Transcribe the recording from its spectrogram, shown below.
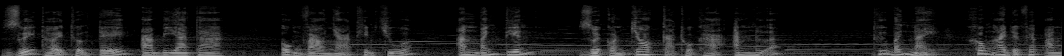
Dưới thời thượng tế Abiata, ông vào nhà Thiên Chúa, ăn bánh tiến, rồi còn cho cả thuộc hạ ăn nữa. Thứ bánh này không ai được phép ăn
